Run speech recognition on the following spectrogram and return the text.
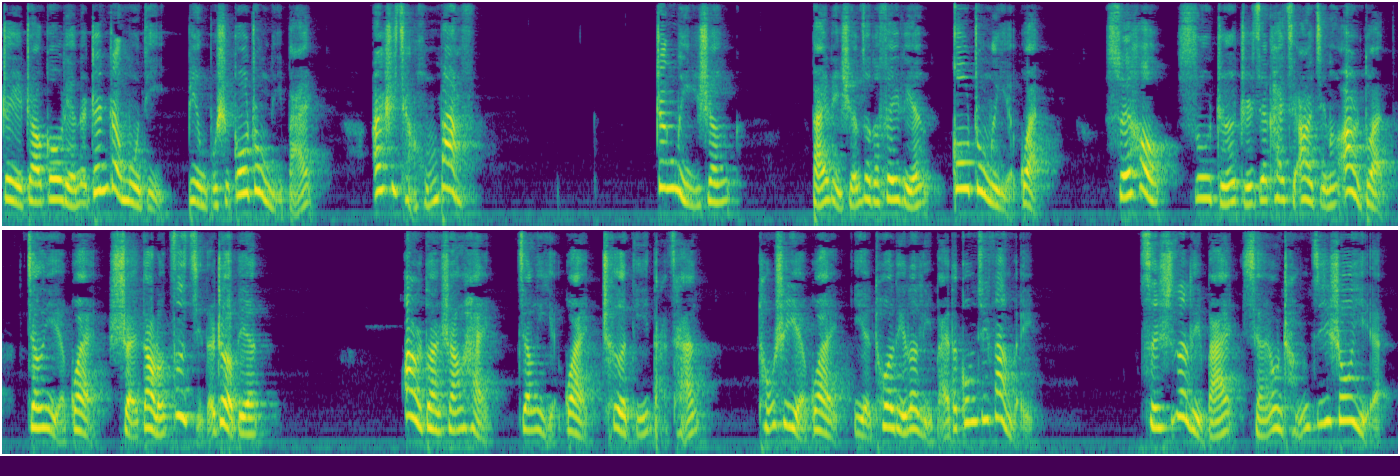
这一招勾连的真正目的。并不是勾中李白，而是抢红 buff。铮的一声，百里玄策的飞镰勾中了野怪，随后苏哲直接开启二技能二段，将野怪甩到了自己的这边。二段伤害将野怪彻底打残，同时野怪也脱离了李白的攻击范围。此时的李白想用乘机收野，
